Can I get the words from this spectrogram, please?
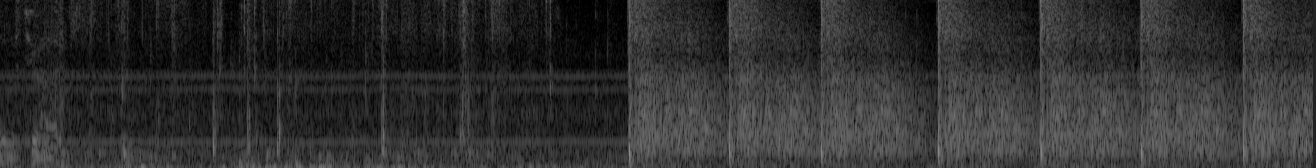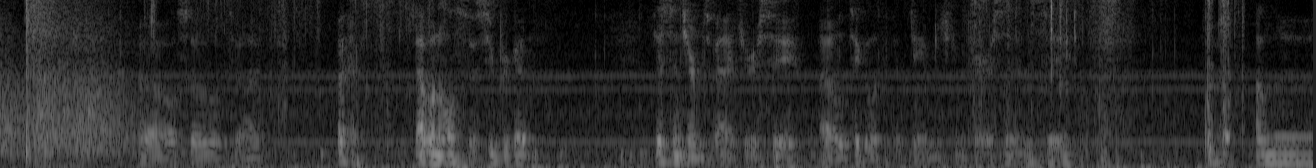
One was too high. Oh, also a little too high. Okay. That one also super good. Just in terms of accuracy, I will take a look at the damage comparison and see. Uh, on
